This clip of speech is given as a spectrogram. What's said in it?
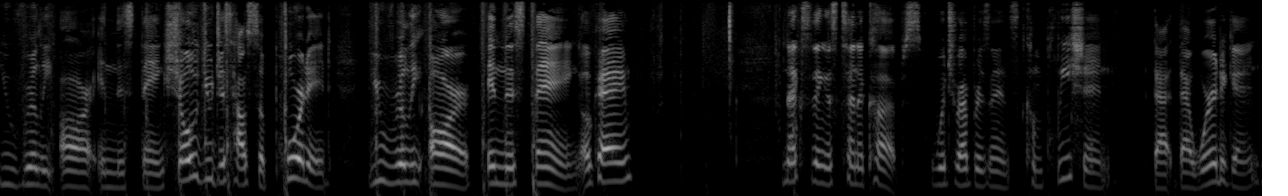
you really are in this thing, shows you just how supported you really are in this thing, okay? Next thing is 10 of cups, which represents completion, that that word again.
